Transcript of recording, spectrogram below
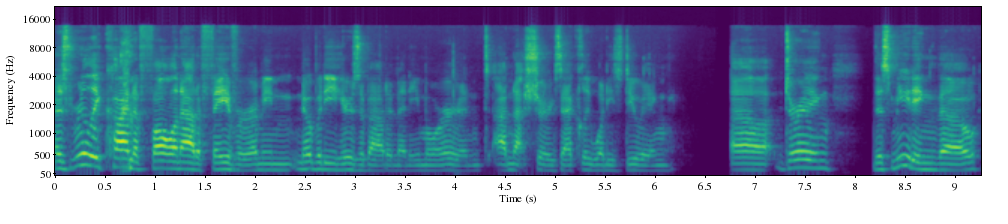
has really kind of fallen out of favor. I mean, nobody hears about him anymore, and I'm not sure exactly what he's doing. Uh, during this meeting, though,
